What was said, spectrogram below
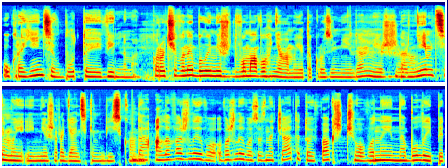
українців бути вільними. Коротше, вони були між двома вогнями, я так розумію, да? між да. німцями і між радянськими військами. Да, але важливо важливо зазначати той факт, що вони не були під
